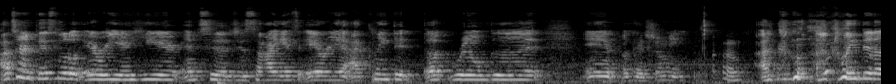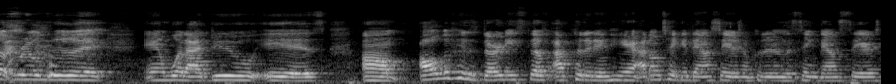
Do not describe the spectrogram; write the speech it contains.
I turned this little area here into Josiah's area. I cleaned it up real good. And, okay, show me. Oh. I, I cleaned it up real good. And what I do is um, all of his dirty stuff, I put it in here. I don't take it downstairs and put it in the sink downstairs.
